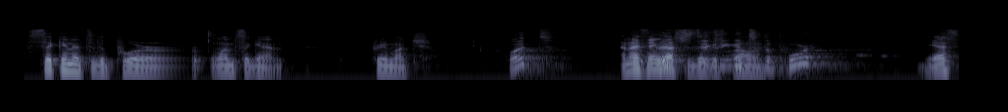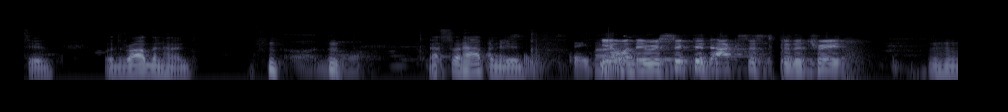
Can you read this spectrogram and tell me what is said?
sticking it to the poor once again, pretty much. What? And I think that's the biggest sticking it to the poor? Yes, dude. With Robin Hood, Oh no. that's what happened, dude. sent a statement. Yeah, when they restricted access to the trade. hmm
